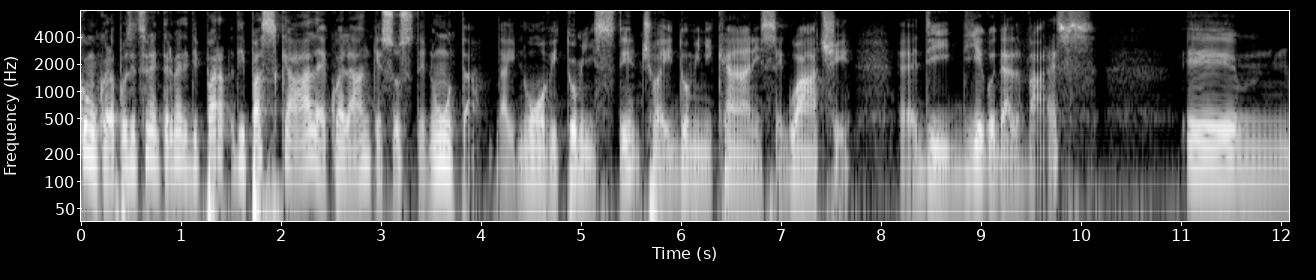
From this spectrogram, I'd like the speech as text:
Comunque la posizione intermedia di, Par- di, Pascal è quella anche sostenuta dai nuovi tomisti, cioè i dominicani seguaci eh, di Diego de Alvarez. E, mh,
